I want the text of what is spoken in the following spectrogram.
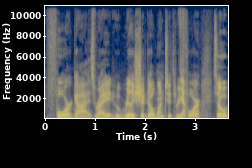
four guys, right, who really should go one, two, three, Yeah. four. So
